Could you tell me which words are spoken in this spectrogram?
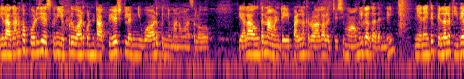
ఇలా గనక పొడి చేసుకుని ఎప్పుడు వాడుకుంటే ఆ పేస్ట్లన్నీ వాడుకుని మనం అసలు ఎలా అవుతున్నామంటే ఈ పళ్ళకి రోగాలు వచ్చేసి మామూలుగా కదండి. నేనైతే పిల్లలకి ఇదే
